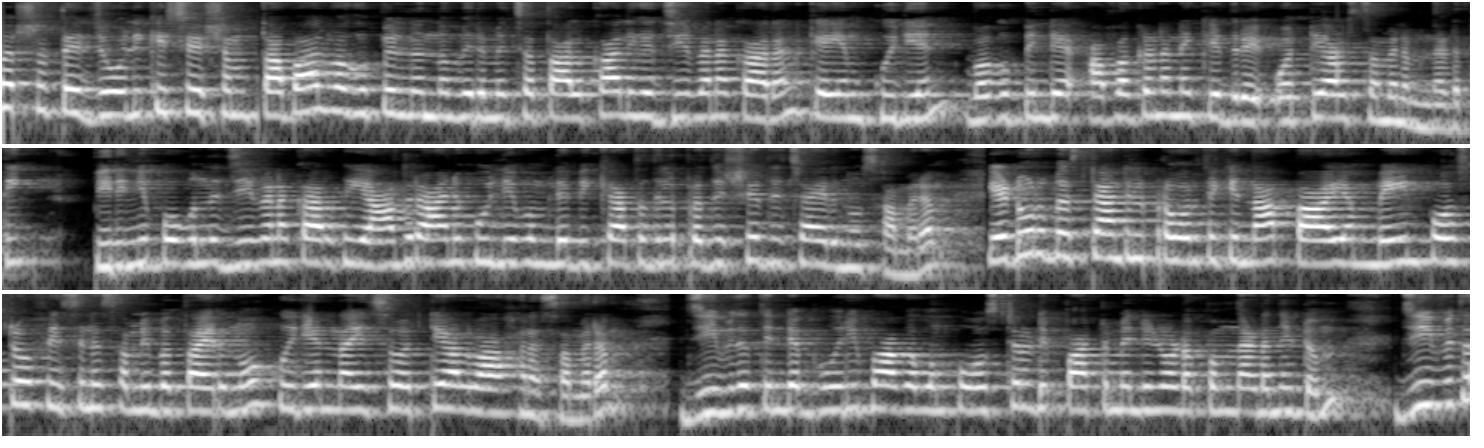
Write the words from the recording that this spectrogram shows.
വർഷത്തെ ജോലിക്ക് ശേഷം തപാൽ വകുപ്പിൽ നിന്നും വിരമിച്ച താൽക്കാലിക ജീവനക്കാരൻ കെ എം കുര്യൻ വകുപ്പിന്റെ അവഗണനയ്ക്കെതിരെ ഒറ്റയാൾ സമരം നടത്തി. പിരിഞ്ഞു പോകുന്ന ജീവനക്കാർക്ക് യാതൊരു ആനുകൂല്യവും ലഭിക്കാത്തതിൽ പ്രതിഷേധിച്ചായിരുന്നു സമരം. എടൂർ ബസ് സ്റ്റാൻഡിൽ പ്രവർത്തിക്കുന്ന പായം മെയിൻ പോസ്റ്റ് ഓഫീസിന് സമീപത്തായിരുന്നു കുര്യൻ നയിച്ച ഒറ്റയാൾ വാഹന സമരം. ജീവിതത്തിന്റെ ഭൂരിഭാഗവും പോസ്റ്റൽ ഡിപ്പാർട്ട്മെന്റിനോടൊപ്പം നടന്നിട്ടും ജീവിത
